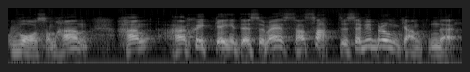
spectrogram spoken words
vara som han. Han, han skickade inget sms, han satte sig vid brunkanten där.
